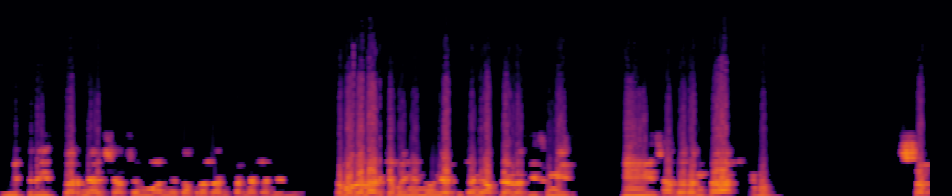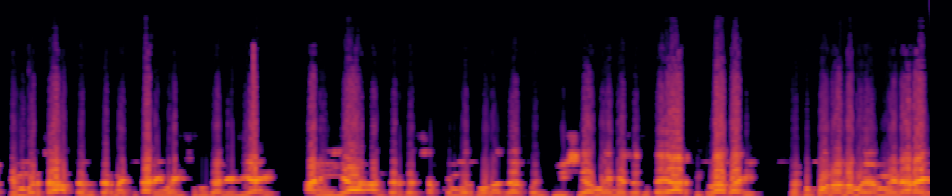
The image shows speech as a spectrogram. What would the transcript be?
वितरित करण्यास शासन मान्यता प्रदान करण्यात आलेली आहे. तर बघा लाडक्या बहिणींनो या ठिकाणी आपल्याला दिसून येईल की साधारणतः सप्टेंबरचा हप्ता वितरणाची कार्यवाही सुरू झालेली आहे आणि या अंतर्गत सप्टेंबर दोन हजार पंचवीस या महिन्याचा जो काही आर्थिक लाभ आहे तर तो कोणाला मिळणार आहे?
